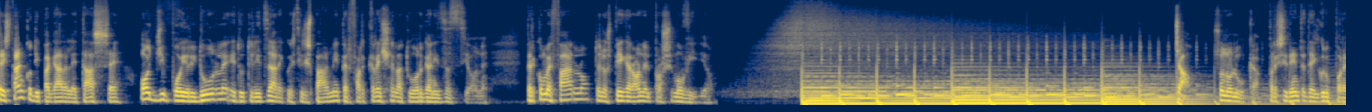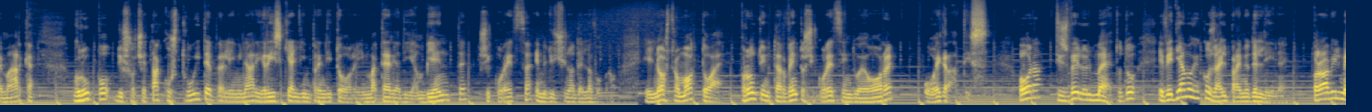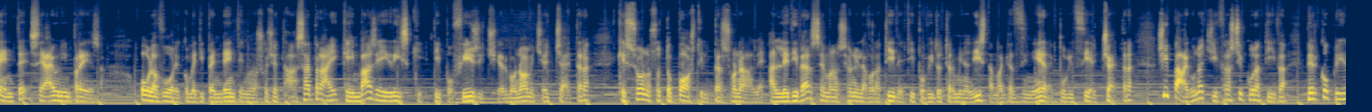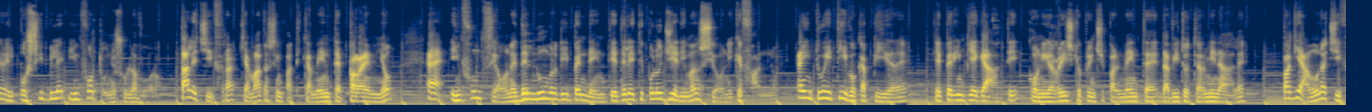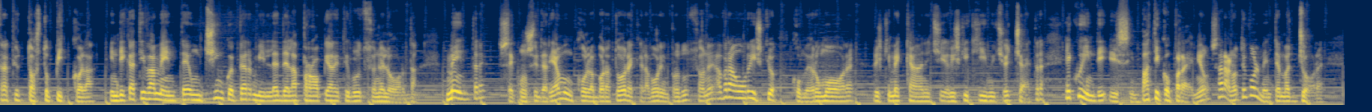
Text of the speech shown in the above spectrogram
Sei stanco di pagare le tasse? Oggi puoi ridurle ed utilizzare questi risparmi per far crescere la tua organizzazione. Per come farlo te lo spiegherò nel prossimo video. Sono Luca, presidente del gruppo Remarca, gruppo di società costruite per eliminare i rischi agli imprenditori in materia di ambiente, sicurezza e medicina del lavoro. Il nostro motto è pronto intervento sicurezza in due ore o è gratis. Ora ti svelo il metodo e vediamo che cos'è il premio dell'INE. Probabilmente se hai un'impresa o lavori come dipendente in una società, saprai che in base ai rischi, tipo fisici, ergonomici, eccetera, che sono sottoposti il personale alle diverse mansioni lavorative tipo videoterminalista, magazziniere, pulizia, eccetera, si paga una cifra assicurativa per coprire il possibile infortunio sul lavoro. Tale cifra, chiamata simpaticamente premio, è in funzione del numero di dipendenti e delle tipologie di mansioni che fanno. È intuitivo capire che per impiegati, con il rischio principalmente da video terminale, paghiamo una cifra piuttosto piccola, indicativamente un 5 per 1000 della propria retribuzione lorda, mentre se consideriamo un collaboratore che lavora in produzione avrà un rischio come rumore, rischi meccanici, rischi chimici, eccetera, e quindi il simpatico premio sarà notevolmente maggiore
